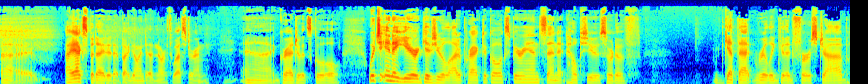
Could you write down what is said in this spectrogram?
uh, I expedited it by going to Northwestern uh, graduate school, which in a year gives you a lot of practical experience and it helps you sort of get that really good first job.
